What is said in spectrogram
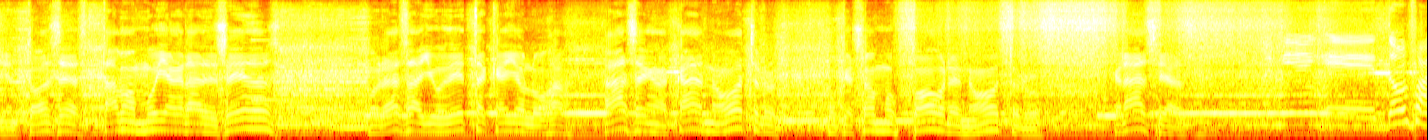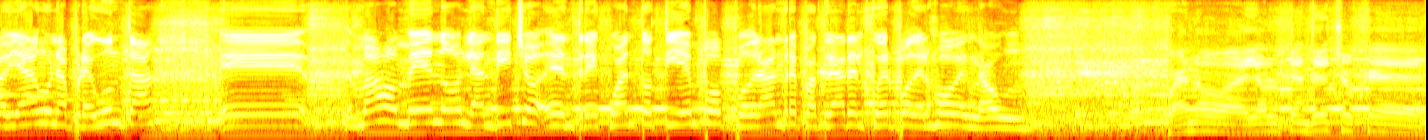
y entonces estamos muy agradecidos por esa ayudita que ellos lo hacen acá a nosotros porque somos pobres nosotros. Gracias. Eh, don Fabián, una pregunta. Eh, más o menos le han dicho entre cuánto tiempo podrán repatriar el cuerpo del joven aún. Bueno, ellos le han dicho que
